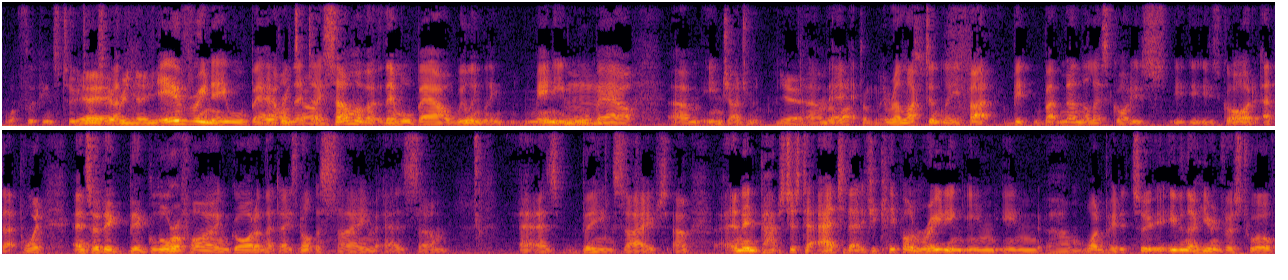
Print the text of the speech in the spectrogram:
what Philippians two Yeah, talks about. every knee. every knee will bow Every on that tongue. day. Some of them will bow willingly. Many will Mm. bow um, in judgment. Yeah, um, reluctantly. reluctantly, but but nonetheless, God is is God at that point, and so they're, they're glorifying God on that day. Is not the same as um, as being saved. Um, and then perhaps just to add to that, if you keep on reading in in um, one Peter two, even though here in verse twelve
